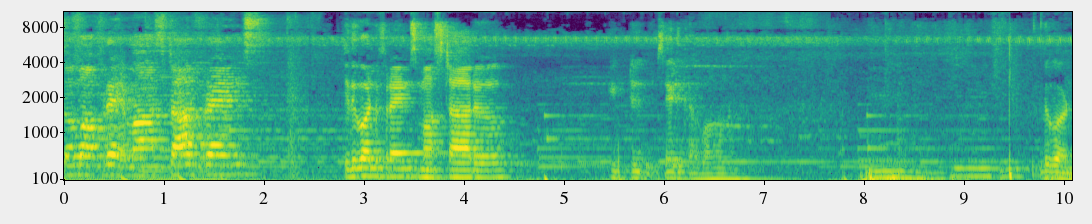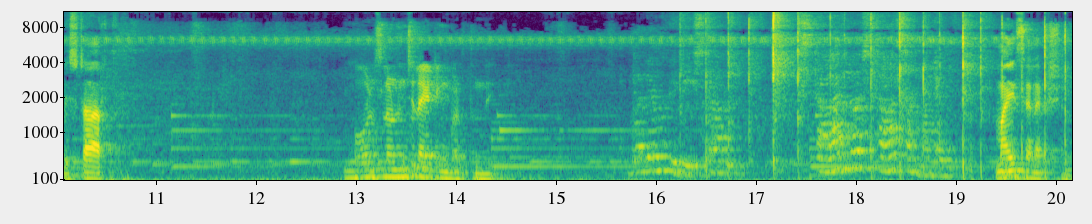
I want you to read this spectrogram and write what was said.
సో మా ఫ్రెండ్ మా స్టార్ ఫ్రెండ్స్ ఇదిగోండి ఫ్రెండ్స్ మా స్టార్ ఇటు సైడ్కి రా బాగుంది ఇదిగోండి స్టార్ హోల్స్లో నుంచి లైటింగ్ పడుతుంది. మై సెలెక్షన్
